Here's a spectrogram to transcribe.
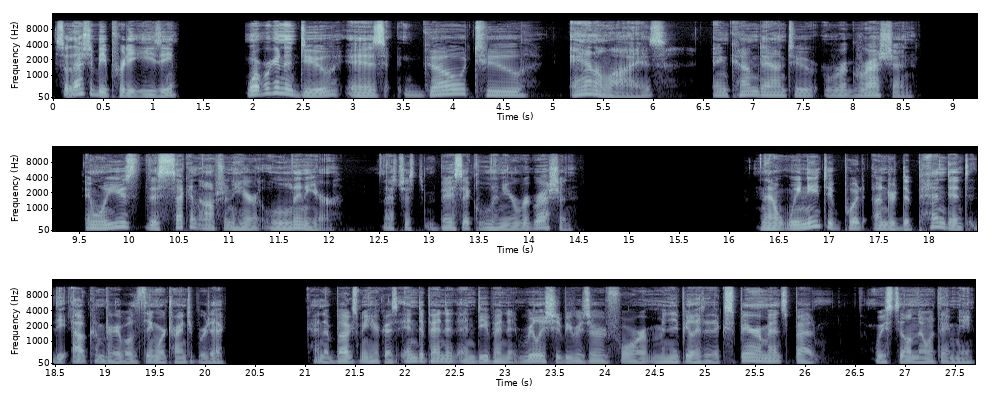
So that should be pretty easy. What we're going to do is go to analyze and come down to regression. And we'll use this second option here, linear. That's just basic linear regression. Now we need to put under dependent the outcome variable, the thing we're trying to predict. Kind of bugs me here because independent and dependent really should be reserved for manipulated experiments, but we still know what they mean.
